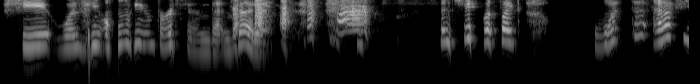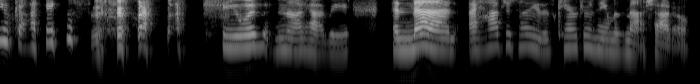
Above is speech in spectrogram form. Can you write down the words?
she was the only person that said it. and she was like, What the F, you guys? she was not happy. And then I have to tell you, this character's name was Matt Shadow.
